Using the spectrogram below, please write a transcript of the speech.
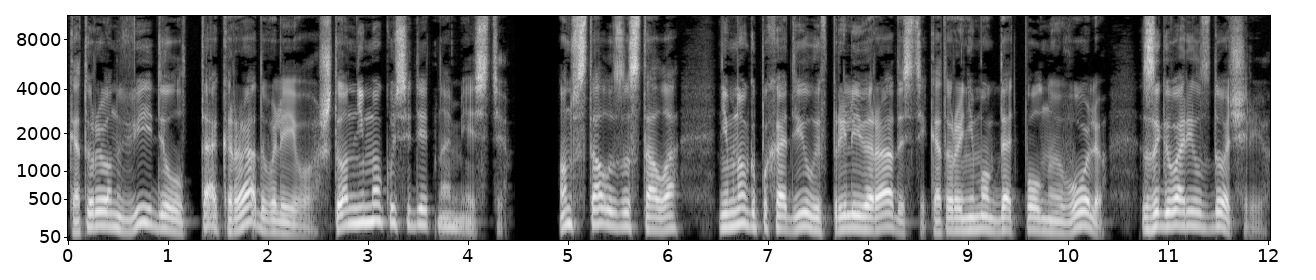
которые он видел, так радовали его, что он не мог усидеть на месте. Он встал из-за стола, немного походил и в приливе радости, которой не мог дать полную волю, заговорил с дочерью.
